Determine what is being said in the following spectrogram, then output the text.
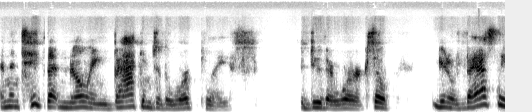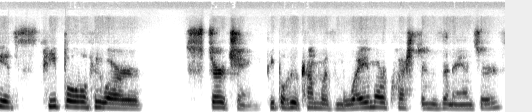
and then take that knowing back into the workplace to do their work. So, you know, vastly it's people who are searching, people who come with way more questions than answers.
